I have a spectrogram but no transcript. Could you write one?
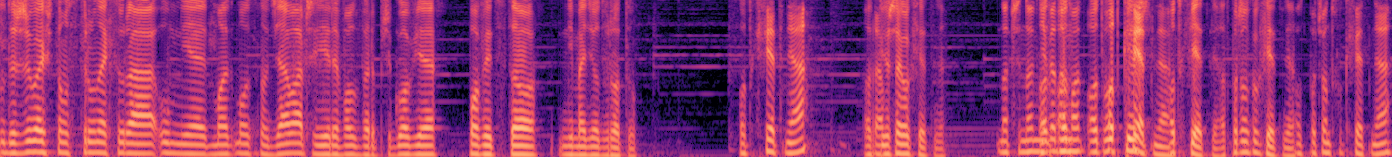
uderzyłeś w tą strunę, która u mnie mo mocno działa, czyli rewolwer przy głowie. Powiedz to, nie będzie odwrotu. Od kwietnia, Od Pra- 1 kwietnia. znaczy no nie Od- wiadomo, od, od, od, pier- kwietnia, od, Od kwietnia, od początku kwietnia. początku kwietnia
